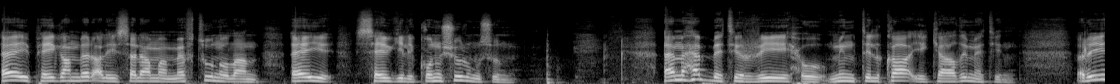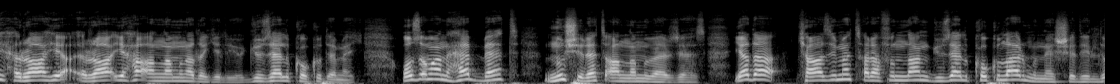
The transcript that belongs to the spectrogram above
Ey Peygamber aleyhisselama meftun olan, ey sevgili konuşur musun?'' Emhebbetir rihu min tilkai kâzimetin. Rih, rahi, raiha anlamına da geliyor. Güzel koku demek. O zaman hebbet, nuşiret anlamı vereceğiz. Ya da Kazime tarafından güzel kokular mı neşredildi?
